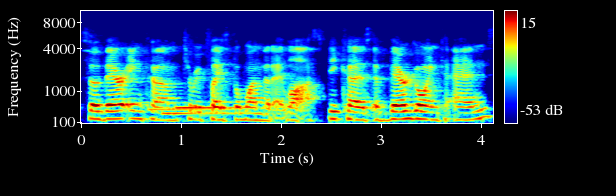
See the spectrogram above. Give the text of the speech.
so their income to replace the one that I lost. Because if they're going to end,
